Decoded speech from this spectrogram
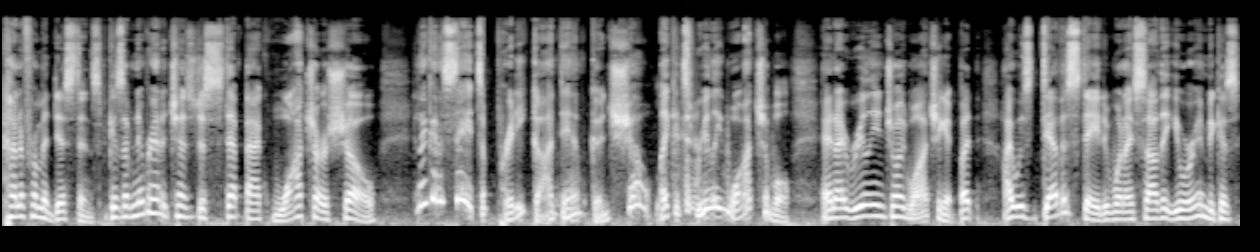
kind of from a distance because I've never had a chance to just step back, watch our show, and I got to say it's a pretty goddamn good show. Like it's really watchable, and I really enjoyed watching it. But I was devastated when I saw that you were in because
